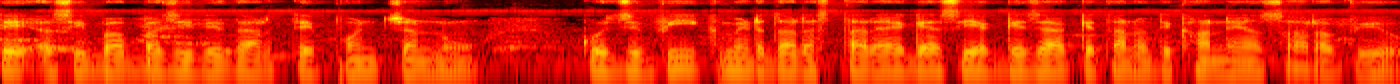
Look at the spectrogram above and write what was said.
ਤੇ ਅਸੀਂ ਬਾਬਾ ਜੀ ਦੇ ਦਰ ਤੇ ਪਹੁੰਚਣ ਨੂੰ ਕੁਝ 20 ਕੁ ਮਿੰਟ ਦਾ ਰਸਤਾ ਰਹਿ ਗਿਆ ਸੀ। ਅੱਗੇ ਜਾ ਕੇ ਤੁਹਾਨੂੰ ਦਿਖਾਉਂਦੇ ਹਾਂ ਸਾਰਾ ਵਿਊ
